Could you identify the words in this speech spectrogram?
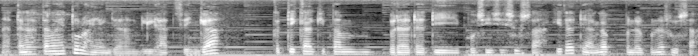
Nah tengah-tengah itulah yang jarang dilihat sehingga ketika kita berada di posisi susah kita dianggap benar-benar susah.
